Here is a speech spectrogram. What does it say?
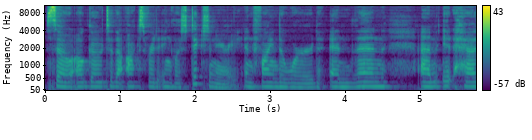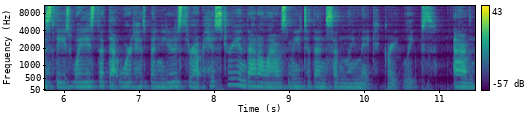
so I'll go to the Oxford English Dictionary and find a word, and then um, it has these ways that that word has been used throughout history, and that allows me to then suddenly make great leaps. Um,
